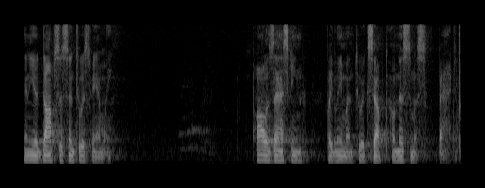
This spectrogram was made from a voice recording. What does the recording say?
and he adopts us into his family. Paul is asking Philemon to accept Onesimus back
